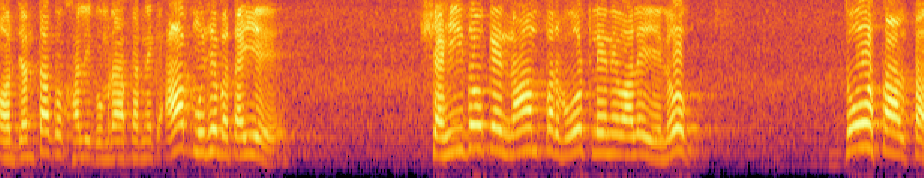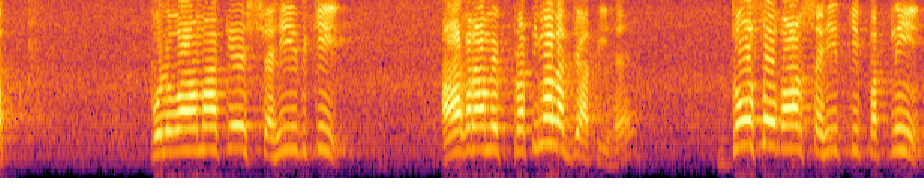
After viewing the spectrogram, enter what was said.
और जनता को खाली गुमराह करने का। आप मुझे बताइए, शहीदों के नाम पर वोट लेने वाले ये लोग दो साल तक पुलवामा के शहीद की आगरा में प्रतिमा लग जाती है। 200 बार शहीद की पत्नी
